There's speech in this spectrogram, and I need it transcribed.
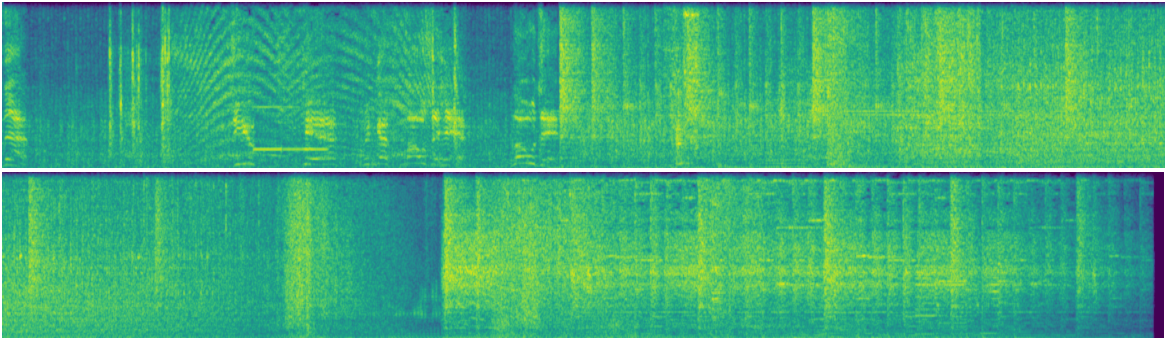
was that? Do you care? We've got Mauser here! Loaded!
